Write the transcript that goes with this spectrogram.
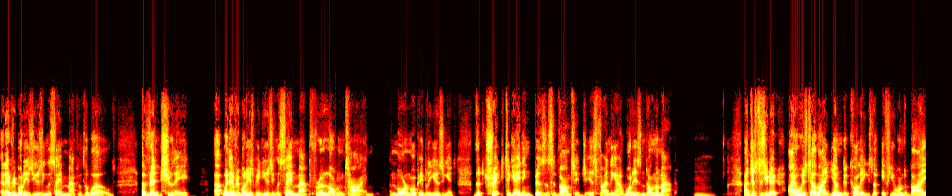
and everybody is using the same map of the world, eventually, uh, when everybody's been using the same map for a long time, and more and more people are using it, the trick to gaining business advantage is finding out what isn't on the map. Hmm. Uh, just as you know, I always tell my younger colleagues look, if you want to buy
